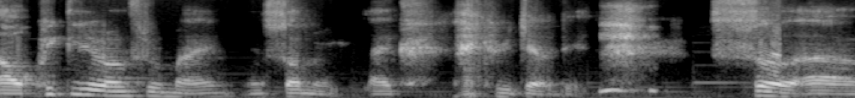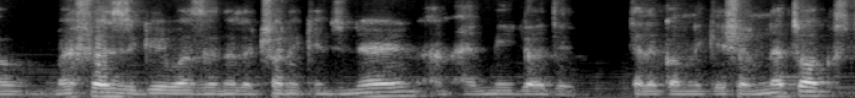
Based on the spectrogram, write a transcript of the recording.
I'll quickly run through mine in summary, like like Richard did. so, um, my first degree was in electronic engineering, and I majored in telecommunication networks.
